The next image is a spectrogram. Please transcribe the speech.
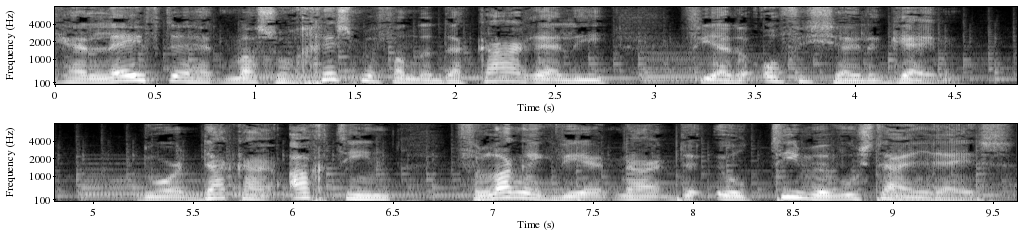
herleefde het masochisme van de Dakar Rally via de officiële game. Door Dakar 18 verlang ik weer naar de ultieme woestijnrace.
